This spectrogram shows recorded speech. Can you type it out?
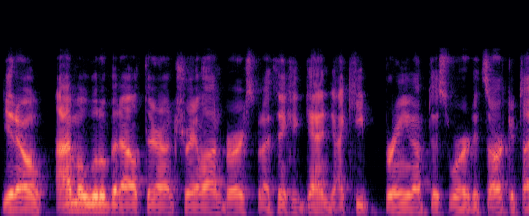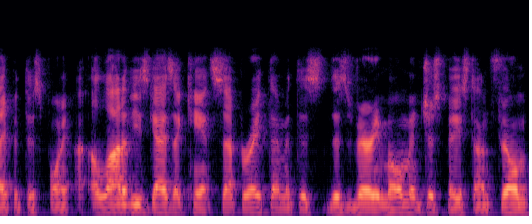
you know I'm a little bit out there on Treylon Burks, but I think again I keep bringing up this word. It's archetype at this point. A lot of these guys I can't separate them at this this very moment just based on film.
